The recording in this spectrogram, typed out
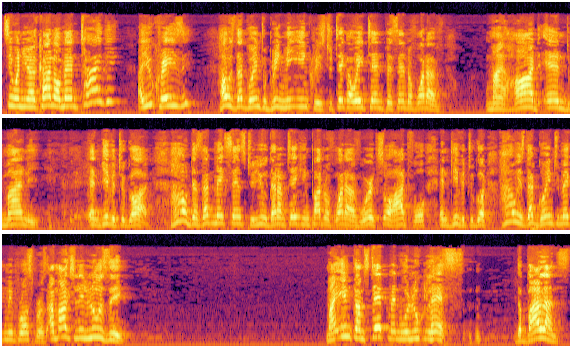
See, when you're a carnal man, tithing? Are you crazy? How is that going to bring me increase to take away 10% of what I've my hard earned money and give it to God. How does that make sense to you that I'm taking part of what I've worked so hard for and give it to God? How is that going to make me prosperous? I'm actually losing. My income statement will look less. the balance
